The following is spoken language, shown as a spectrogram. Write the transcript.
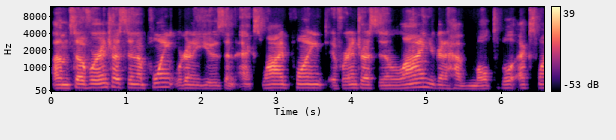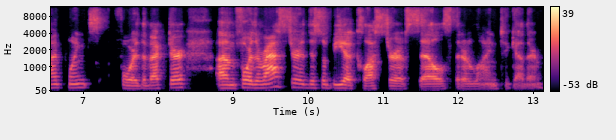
Um, so if we're interested in a point, we're going to use an XY point. If we're interested in a line, you're going to have multiple XY points for the vector. Um, for the raster, this will be a cluster of cells that are lined together.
